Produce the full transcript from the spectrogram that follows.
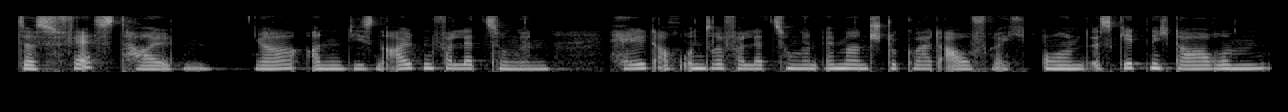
das Festhalten ja, an diesen alten Verletzungen hält auch unsere Verletzungen immer ein Stück weit aufrecht. Und es geht nicht darum,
